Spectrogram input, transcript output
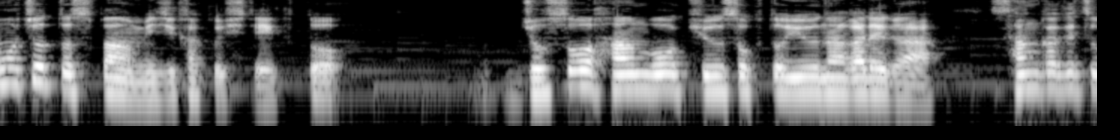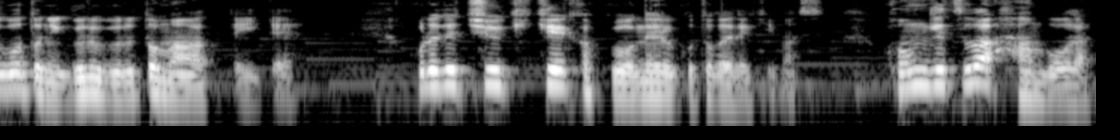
もうちょっとスパンを短くしていくと、助走繁忙休息という流れが3ヶ月ごとにぐるぐると回っていて、これで中期計画を練ることができます。今月は繁忙だ。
